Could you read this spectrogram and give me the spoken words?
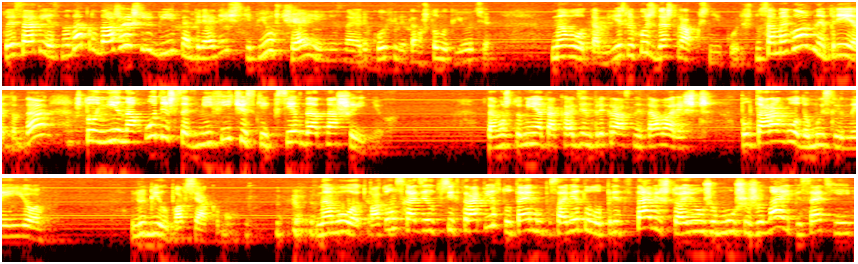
То есть, соответственно, да, продолжаешь любить, там, периодически пьешь чай, я не знаю, или кофе, или там, что вы пьете. Ну вот, там, если хочешь, даже травку с ней куришь. Но самое главное при этом, да, что не находишься в мифических псевдоотношениях. Потому что у меня так один прекрасный товарищ полтора года мысленно ее любил по-всякому. Ну вот, потом сходил к психотерапевту, та ему посоветовала представить, что они уже муж и жена, и писать ей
